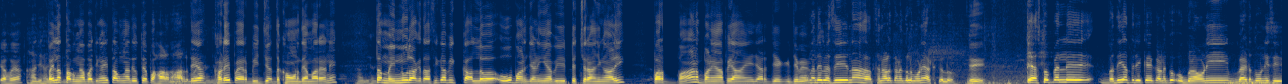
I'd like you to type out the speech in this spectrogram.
ਜਾ ਹੋਇਆ? ਹਾਂਜੀ, ਹਾਂਜੀ, ਪਹਿਲਾਂ ਤਵੀਆਂ ਵੱਜੀਆਂ ਸੀ ਤਵੀਆਂ ਦੇ ਉੱਤੇ ਆਪਾਂ ਹਲ ਮਾਰਤੇ ਆ। ਖੜੇ ਪੈਰ ਬੀਜ ਦਿਖਾਉਣ ਦੇ ਮਾਰਿਆ ਨੇ। ਤਾਂ ਮੈਨੂੰ ਲੱਗਦਾ ਸੀਗਾ ਵੀ ਕੱਲ ਉਹ ਬਣ ਜਾਣੀ ਆ ਵੀ ਟਿਚਰਾਂ ਜੀਆਂ ਵਾਲੀ ਪਰ ਬਾਣ ਬਣਿਆ ਪਿਆ ਐ ਯਾਰ ਜੇ ਜਿਵੇਂ ਉਹ ਕਹਿੰਦੇ ਵੀ ਅਸੀਂ ਨਾ ਹੱਥ ਨਾਲ ਕਣਕ ਲਵਾਉਣੇ 8 ਕਿਲੋ। ਜੀ। ਤੇ ਇਸ ਤੋਂ ਪਹਿਲੇ ਵਧੀਆ ਤਰੀਕੇ ਕਣਕ ਉਗਾਉਣੀ ਬੈੱਡ ਤੋਂ ਨਹੀਂ ਸੀ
